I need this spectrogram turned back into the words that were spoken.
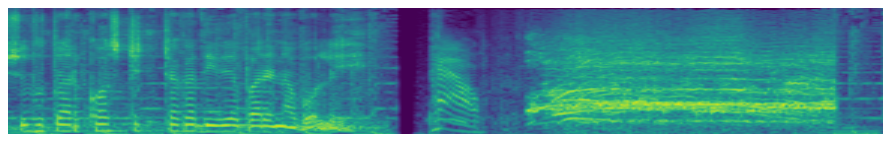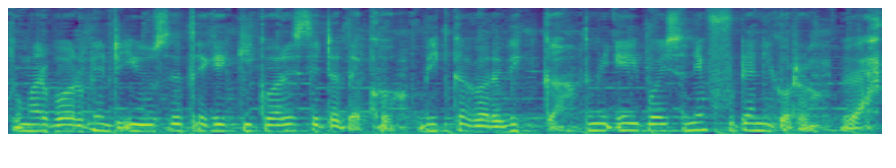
শুধু তার কষ্টের টাকা দিতে পারে না বলে। তোমার বয়ফ্রেন্ড ইউএসএ থেকে কি করে সেটা দেখো। ভিক্ষা করে ভিক্ষা। তুমি এই পয়সা নিয়ে ফুটানি করো। আহ,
